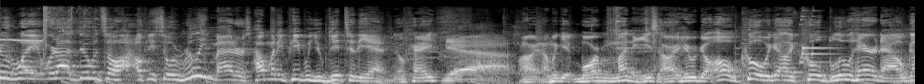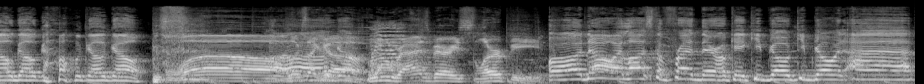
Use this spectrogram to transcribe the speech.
Dude, wait, we're not doing so hot. Okay, so it really matters how many people you get to the end, okay? Yeah. All right, I'm gonna get more monies. All right, here we go. Oh, cool. We got like cool blue hair now. Go, go, go, go, go. Whoa. it looks like a go. blue raspberry Slurpee. Oh, no, I lost a friend there. Okay, keep going, keep going. Ah.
